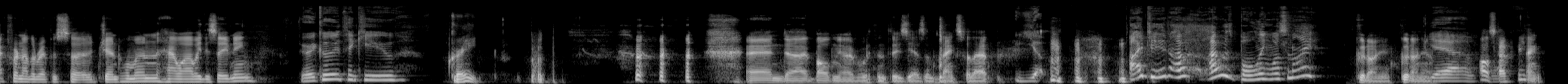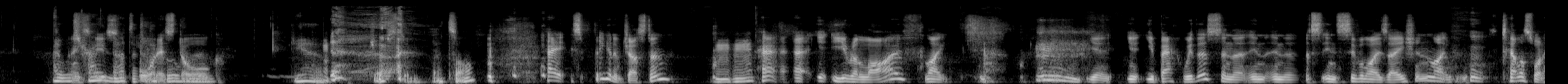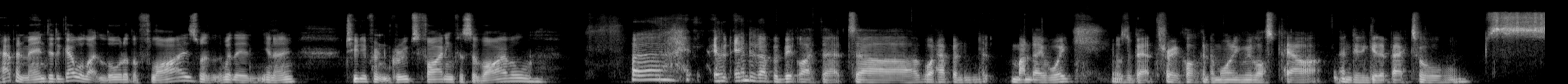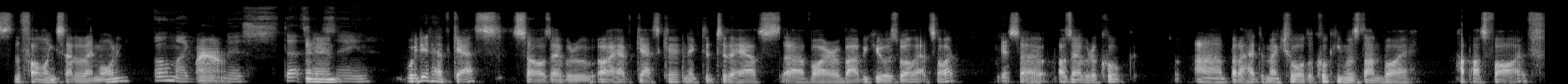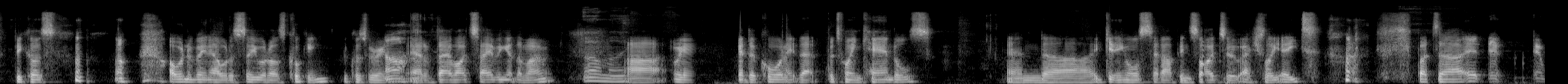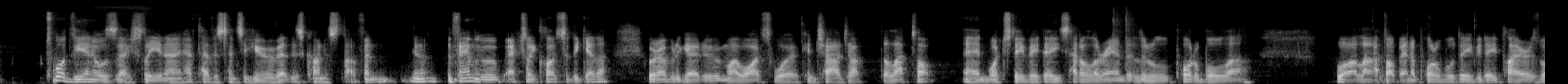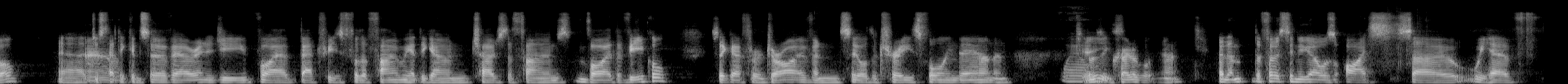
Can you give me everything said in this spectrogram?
Back for another episode, gentlemen. How are we this evening? Very good, thank you. great. And uh, bowled me over with enthusiasm. Thanks for that. Yep. I did. I, I was bowling, wasn't I? Good on you. Good on you. Yeah. I was happy. Thank, I was thanks for trying your not to support, talk S over. dog. Yeah, Justin. That's all. Hey, speaking of Justin, ha- uh, you're alive. Like, yeah, you- you're back with us in the in in the, in civilization. Like, tell us what happened, man. Did it go like Lord of the Flies? Were, were there you know two different groups fighting for survival? Uh, it ended up a bit like that. Uh, what happened Monday week? It was about three o'clock in the morning. We lost power and didn't get it back till the following Saturday morning. Oh my Wow. goodness. That's And- insane. We did have gas, so I was able to. I have gas connected to the house uh, via a barbecue as well outside. Yeah. So I was able to cook, uh, but I had to make sure the cooking was done by half past five because I wouldn't have been able to see what I was cooking because we're in Oh. out of daylight saving at the moment. Oh my. Uh, we had to coordinate that between candles and uh, getting all set up inside to actually eat. but uh, it, it, it, towards the end, it was actually, you know, have to have a sense of humor about this kind of stuff. And, you know, the family were actually closer together. We were able to go to my wife's work and charge up the laptop and watch DVDs, huddle around a little portable, uh, well, a laptop and a portable DVD player as well. Uh, Just had to conserve our energy via batteries for the phone. We had to go and charge the phones via the vehicle. So go for a drive and see all the trees falling down and wow. it was incredible, you know. And the, the first thing to go was ice. So we have,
